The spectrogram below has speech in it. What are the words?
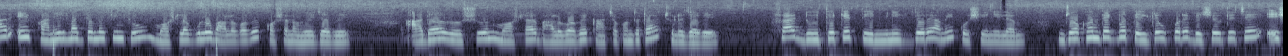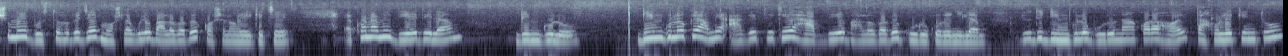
আর এই ফানির মাধ্যমে কিন্তু মশলাগুলো ভালোভাবে কষানো হয়ে যাবে। আদা, রসুন, মশলার ভালোভাবে কাঁচা গন্ধটা চলে যাবে। প্রায় দুই থেকে তিন মিনিট ধরে আমি কষিয়ে নিলাম। যখন দেখব তেলটা উপরে বেশি উঠেছে, এই সময় বুঝতে হবে যে মশলাগুলো ভালোভাবে কষানো হয়ে গেছে। এখন আমি দিয়ে দিলাম ডিমগুলো। ডিমগুলোকে আমি আগে থেকে হাত দিয়ে ভালোভাবে গুঁড়ো করে নিলাম। যদি ডিমগুলো গুঁড়ো না করা হয়, তাহলে কিন্তু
